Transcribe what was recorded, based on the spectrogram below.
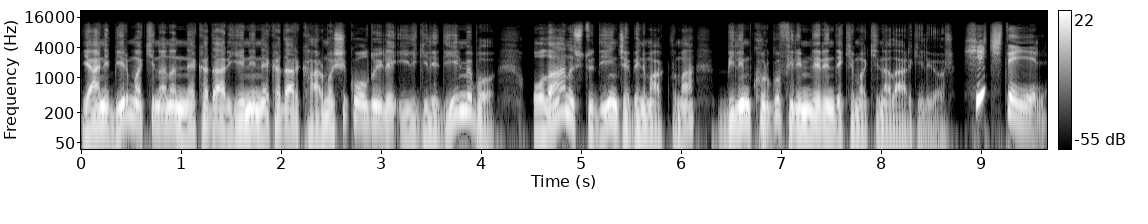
Yani bir makinanın ne kadar yeni, ne kadar karmaşık olduğuyla ilgili değil mi bu? Olağanüstü deyince benim aklıma bilim kurgu filmlerindeki makinalar geliyor. Hiç değil.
